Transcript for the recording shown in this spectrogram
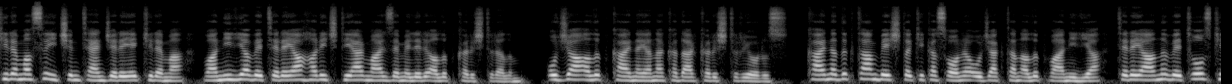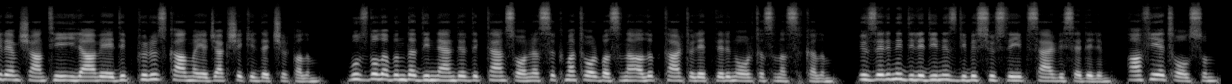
Kreması için tencereye krema, vanilya ve tereyağı hariç diğer malzemeleri alıp karıştıralım. Ocağa alıp kaynayana kadar karıştırıyoruz. Kaynadıktan 5 dakika sonra ocaktan alıp vanilya, tereyağını ve toz krem şantiyi ilave edip pürüz kalmayacak şekilde çırpalım. Buzdolabında dinlendirdikten sonra sıkma torbasına alıp tartöletlerin ortasına sıkalım. Üzerini dilediğiniz gibi süsleyip servis edelim. Afiyet olsun.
